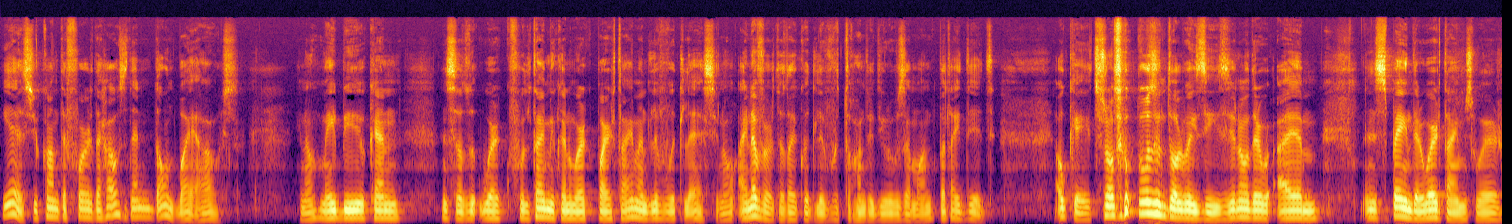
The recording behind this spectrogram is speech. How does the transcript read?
yes, you can't afford a house, then don't buy a house. You know, maybe you can instead of work full time, you can work part time and live with less. You know, I never thought I could live with 200 euros a month, but I did. Okay, it's not, it wasn't always easy. You know, there I am in Spain. There were times where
